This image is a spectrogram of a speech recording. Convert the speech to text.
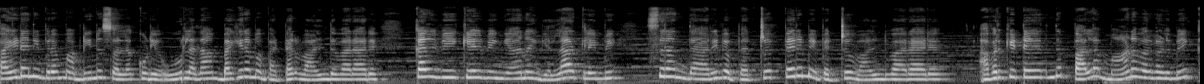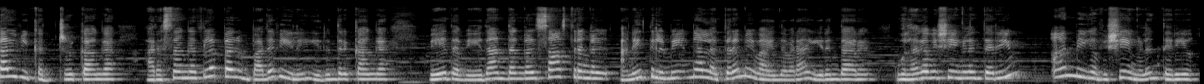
பைடனிபுரம் அப்படின்னு சொல்லக்கூடிய ஊர்ல தான் பகிரம பட்டர் வாழ்ந்து வராரு. கல்வி கேள்வி ஞானம் எல்லாத்துலேயுமே சிறந்த அறிவை பெற்று பெருமை பெற்று வாழ்ந்து வராரு. அவர்கிட்ட இருந்து பல மாணவர்களுமே கல்வி கற்றிருக்காங்க. அரசாங்கத்துல பெரும் பதவியிலையும் இருந்திருக்காங்க. வேத வேதாந்தங்கள் சாஸ்திரங்கள் அனைத்திலுமே நல்ல திறமை வாய்ந்தவரா இருந்தாரு. உலக விஷயங்களும் தெரியும் ஆன்மீக விஷயங்களும் தெரியும்.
